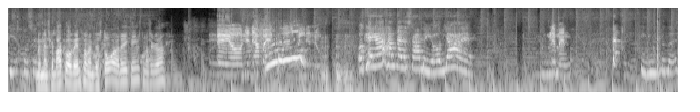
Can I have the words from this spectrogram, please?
80 procent. Men man skal bare gå og vente på, at man bliver stor. Er det ikke det eneste, man skal gøre? Øh, jo, det er derfor, jeg ikke at spille det nu. Okay, jeg er ham, der er sammen med Jod. Jeg er Julemand. julemand.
